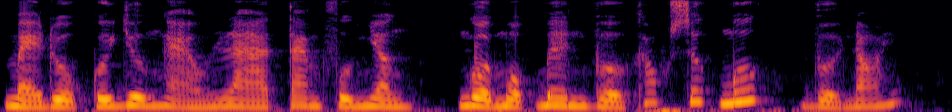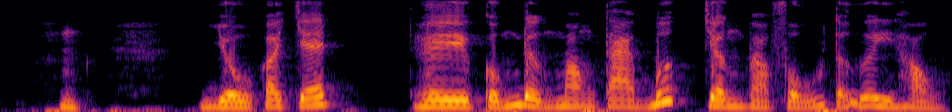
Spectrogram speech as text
Mẹ ruột của Dương Ngạo là Tam Phu Nhân, ngồi một bên vừa khóc sức mướt vừa nói. Dù có chết, thì cũng đừng mong ta bước chân vào phủ tử y hầu.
